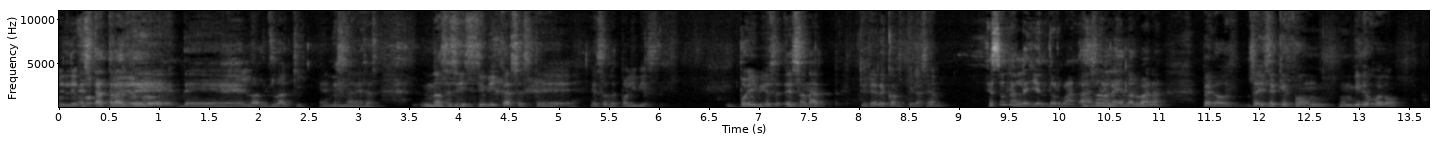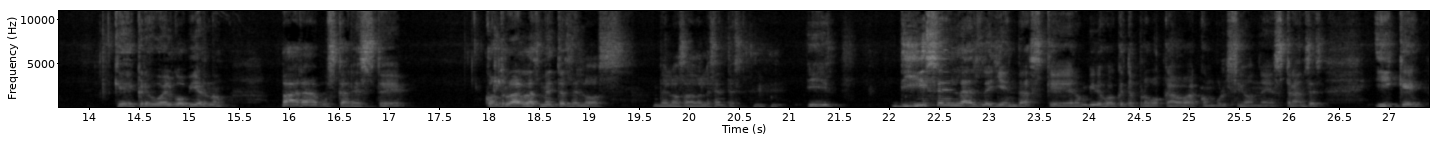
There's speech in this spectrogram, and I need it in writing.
el- Está atrás de, de Lord Loki en una de esas. No sé si, si ubicas este eso de Polybius. Polybius es una teoría de conspiración. Es una leyenda urbana. Ah, es una leyenda urbana, pero se dice que fue un, un videojuego que creó el gobierno para buscar este controlar las mentes de los de los adolescentes. Y dicen las leyendas que era un videojuego que te provocaba convulsiones, trances y que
